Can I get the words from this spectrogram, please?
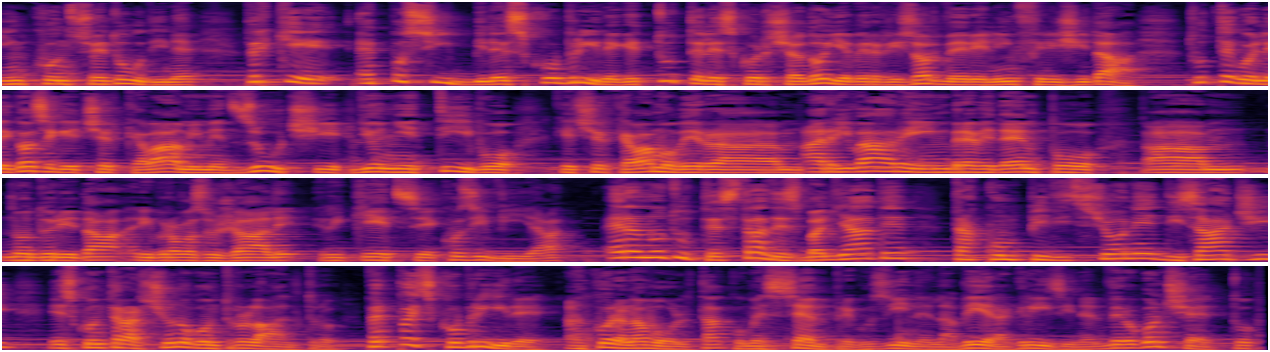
inconsuetudine, perché è possibile scoprire che tutte le scorciatoie per risolvere l'infelicità, tutte quelle cose che cercavamo, i mezzucci di ogni tipo, che cercavamo per uh, arrivare in breve tempo a um, notorietà, riprova sociale, ricchezze e così via, erano tutte strade sbagliate tra competizione, disagi e scontrarci uno contro l'altro, per poi scoprire, ancora una volta, come sempre così nella vera crisi, nel vero concetto,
